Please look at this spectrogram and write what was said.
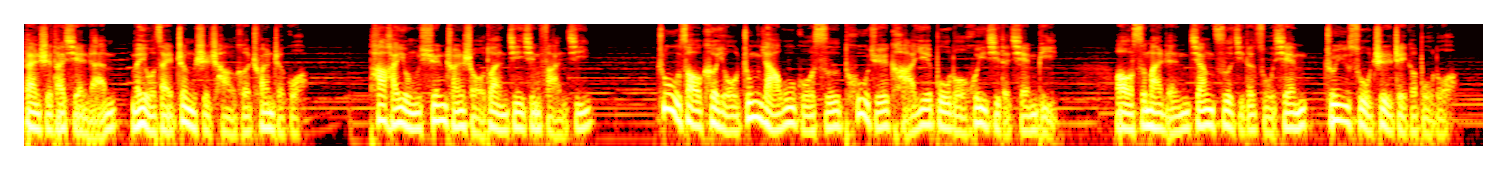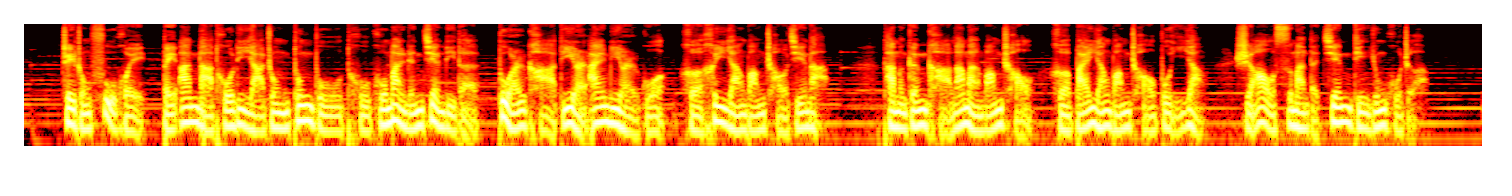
但是他显然没有在正式场合穿着过。他还用宣传手段进行反击，铸造刻有中亚乌古斯突厥卡耶部落徽记的钱币。奥斯曼人将自己的祖先追溯至这个部落。这种附会被安纳托利亚中东部土库曼人建立的杜尔卡迪尔埃米尔国和黑羊王朝接纳。他们跟卡拉曼王朝和白羊王朝不一样，是奥斯曼的坚定拥护者。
